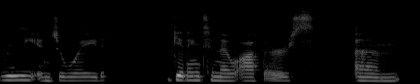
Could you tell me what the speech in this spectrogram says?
really enjoyed getting to know authors um,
